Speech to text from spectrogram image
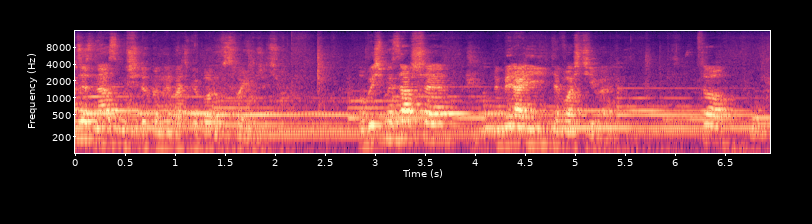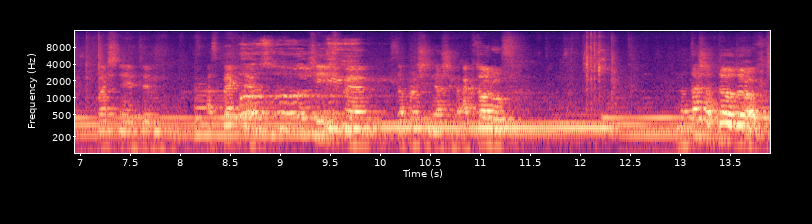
Każdy z nas musi dokonywać wyborów w swoim życiu. Obyśmy zawsze wybierali te właściwe. To właśnie tym aspektem chcieliśmy zaprosić naszych aktorów. Natasza Teodorowicz.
